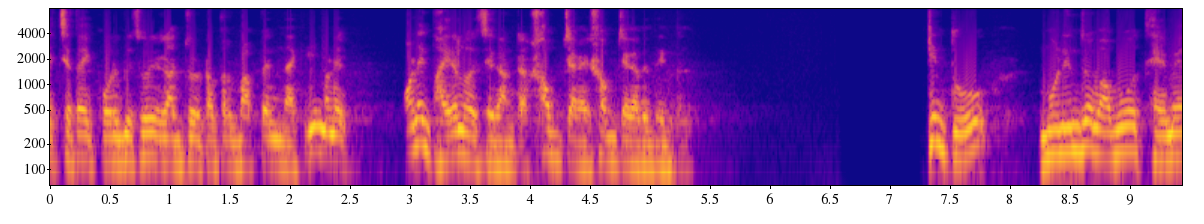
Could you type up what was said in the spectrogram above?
ইচ্ছে তাই করবি, চুরি রাজ্যটা তোর বাপের নাকি মানে অনেক ভাইরাল হয়েছে গানটা, সব জায়গায়, সব জায়গাতে দেখবেন। কিন্তু মনীন্দ্র বাবু থেমে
